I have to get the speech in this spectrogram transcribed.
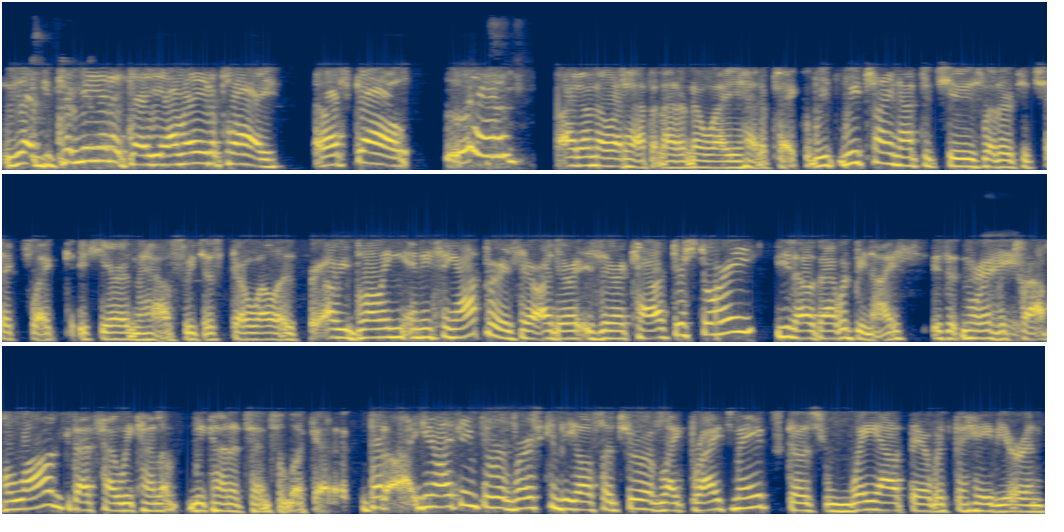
Yeah, you put me in it, baby. I'm ready to play. Let's go. I don't know what happened. I don't know why you had to pick. We we try not to choose whether it's a chick flick here in the house. We just go well. Is, are we blowing anything up, or is there are there is there a character story? You know, that would be nice. Is it more of a travel log? That's how we kind of we kind of tend to look at it. But uh, you know, I think the reverse can be also true of like bridesmaids goes way out there with behavior and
